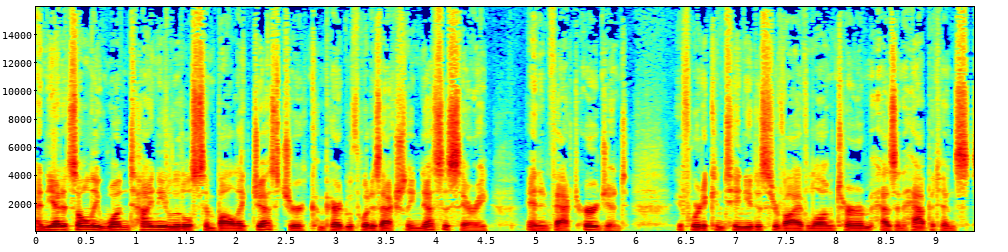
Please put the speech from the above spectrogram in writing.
And yet it's only one tiny little symbolic gesture compared with what is actually necessary, and in fact urgent, if we're to continue to survive long term as inhabitants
